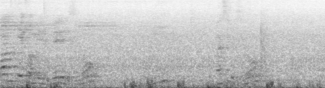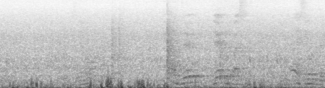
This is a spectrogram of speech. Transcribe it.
comble qui est formé de 2 et de 0. Voici le 0. 0. 2, 2 le voici. 1 et 0, 2.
